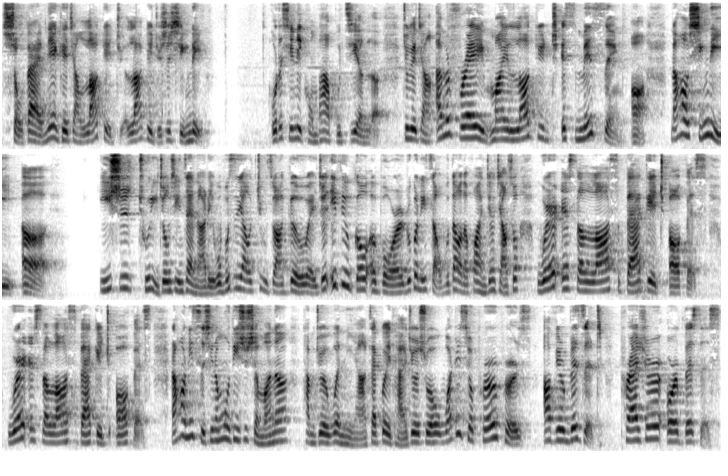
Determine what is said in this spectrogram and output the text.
手袋，你也可以讲 luggage，luggage 是行李。我的行李恐怕不见了，就可以讲 I'm afraid my luggage is missing 啊。然后行李呃遗失处理中心在哪里？我不是要就抓各位，就 if you go aboard，如果你找不到的话，你就要讲说 Where is the lost baggage office？Where is the lost baggage office？然后你此行的目的是什么呢？他们就会问你啊，在柜台就是说 What is your purpose of your visit？pressure or business.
